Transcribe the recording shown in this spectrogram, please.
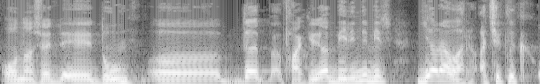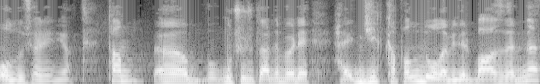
Ondan sonra e, doğum e, da fark ediyor. Belinde bir yara var. Açıklık olduğu söyleniyor. Tam e, bu, bu çocuklarda böyle cilt kapalı da olabilir bazılarında.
